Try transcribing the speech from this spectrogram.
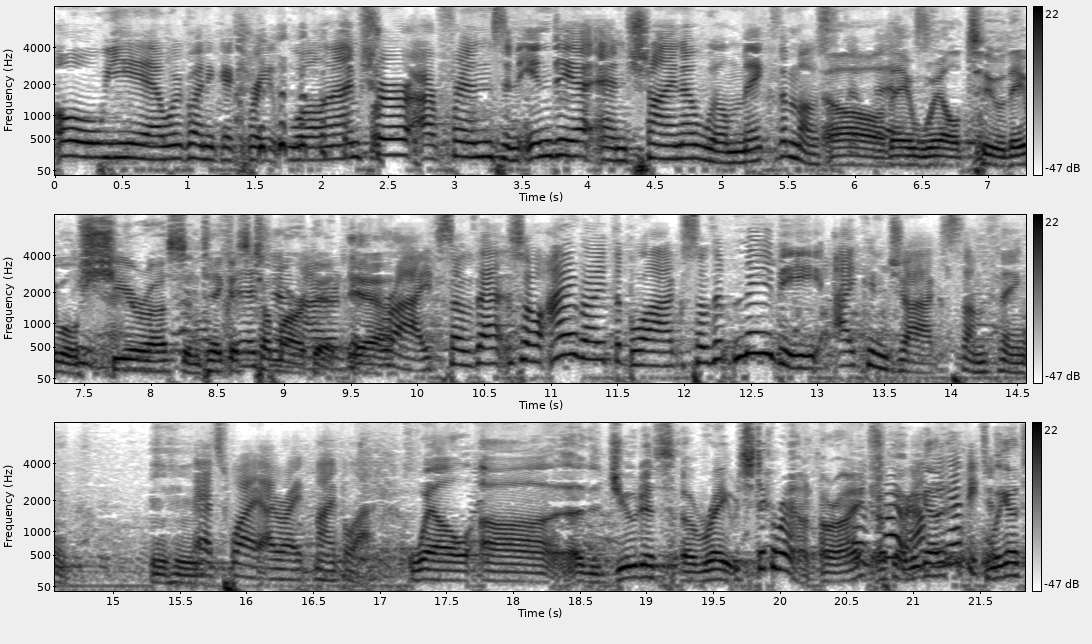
Oh, yeah, we're going to get great wool. and I'm sure our friends in India and China will make the most Oh, of it. Oh, they will too. They will shear us and take us to market. Yeah. Right. So that so I write the blog so that maybe I can jog something. Mhm. That's why I write my blog. Well, uh, Judith uh, Ray, stick around, all right? Oh, sure, okay, we I'll gotta, happy to. We got to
